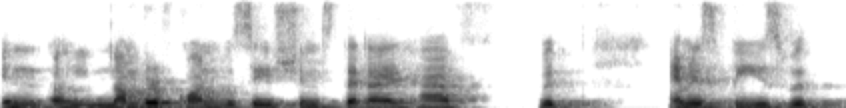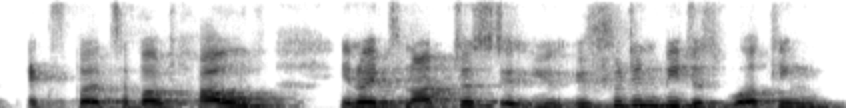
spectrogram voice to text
in a number of conversations that I have with MSPs, with experts about how you know it's not just you. You shouldn't be just working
